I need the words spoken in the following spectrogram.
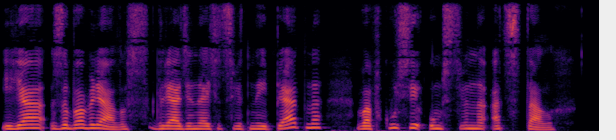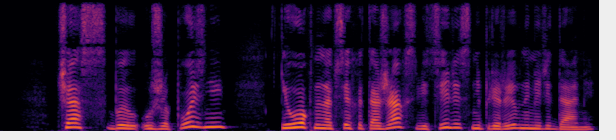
и я забавлялась, глядя на эти цветные пятна во вкусе умственно отсталых. Час был уже поздний, и окна на всех этажах светились непрерывными рядами.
